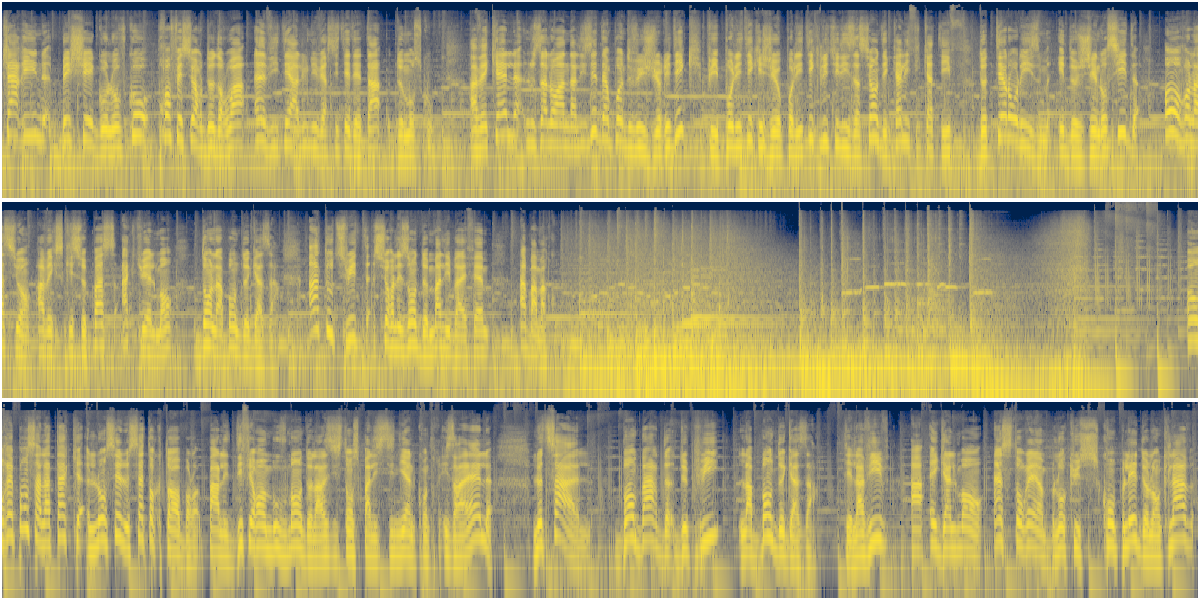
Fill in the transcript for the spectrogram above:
Karine Béché-Golovko, professeure de droit invitée à l'Université d'État de Moscou. Avec elle, nous allons analyser d'un point de vue juridique, puis politique et géopolitique, l'utilisation des qualificatifs de terrorisme et de génocide en relation avec ce qui se passe actuellement dans la bande de Gaza. A tout de suite sur les ondes de Maliba FM à Bamako. En réponse à l'attaque lancée le 7 octobre par les différents mouvements de la résistance palestinienne contre Israël, le Tsahal bombarde depuis la bande de Gaza. Tel Aviv a également instauré un blocus complet de l'enclave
